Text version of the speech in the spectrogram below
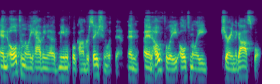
and ultimately having a meaningful conversation with them and, and hopefully ultimately sharing the gospel.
